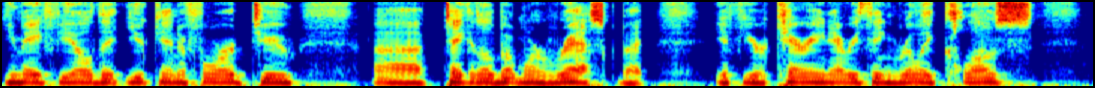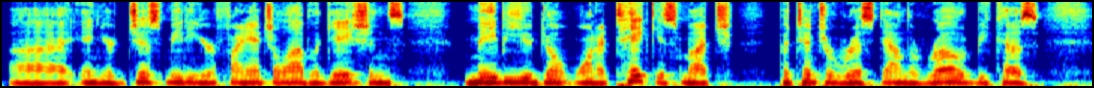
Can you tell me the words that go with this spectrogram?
you may feel that you can afford to uh, take a little bit more risk. But if you're carrying everything really close uh, and you're just meeting your financial obligations, maybe you don't want to take as much potential risk down the road because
